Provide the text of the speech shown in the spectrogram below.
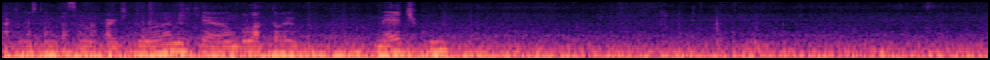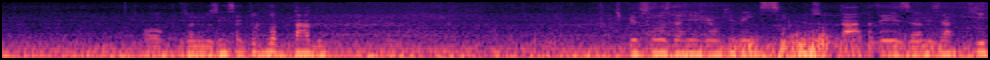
Aqui nós estamos passando na parte do AME, que é ambulatório médico. Ó, os ônibus saem tudo lotado. De pessoas da região que vêm se consultar, fazer exames aqui.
